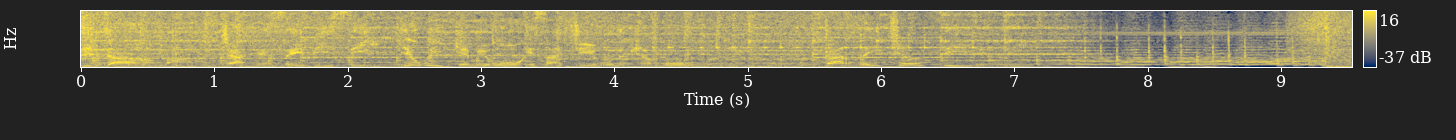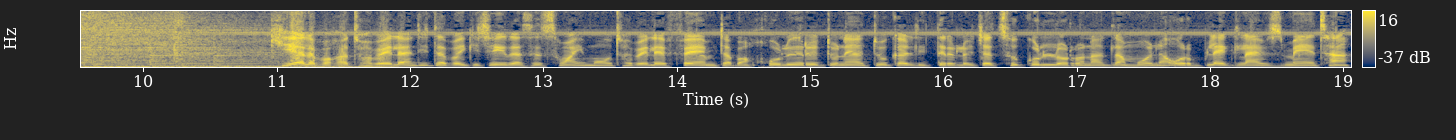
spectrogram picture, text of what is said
ditaba tša sabc yeo ikemego e sa tšego lehlakore ka rachel tsere ke a leboga thobela ditaba ke jaira seswai mo thobela fm tabakgolo e re tona ya toka le ditirelo tša tshokololo ronald lamola ore black lives matter.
